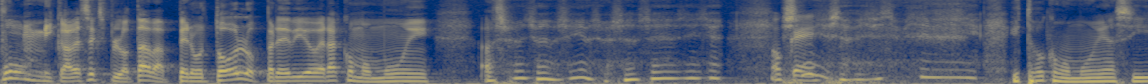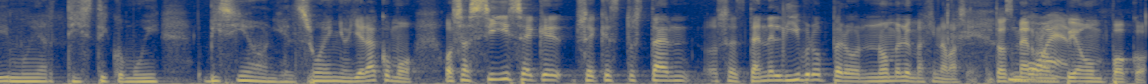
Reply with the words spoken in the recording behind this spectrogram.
pum, mi cabeza explotaba, pero todo lo previo era como muy... Ok. Y todo como muy así, muy artístico, muy visión y el sueño. Y era como, o sea, sí sé que, sé que esto está en, o sea, está en el libro, pero no me lo imaginaba así. Entonces me Bueno. rompió un poco.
